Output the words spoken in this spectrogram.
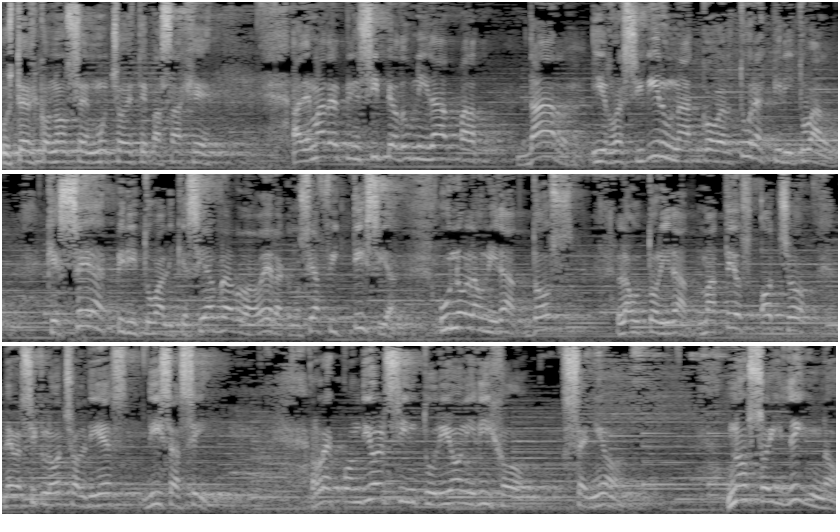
Ustedes conocen mucho este pasaje. Además del principio de unidad para dar y recibir una cobertura espiritual, que sea espiritual y que sea verdadera, que no sea ficticia. Uno, la unidad. Dos, la autoridad. Mateos 8, de versículo 8 al 10, dice así. Respondió el cinturión y dijo, Señor, no soy digno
